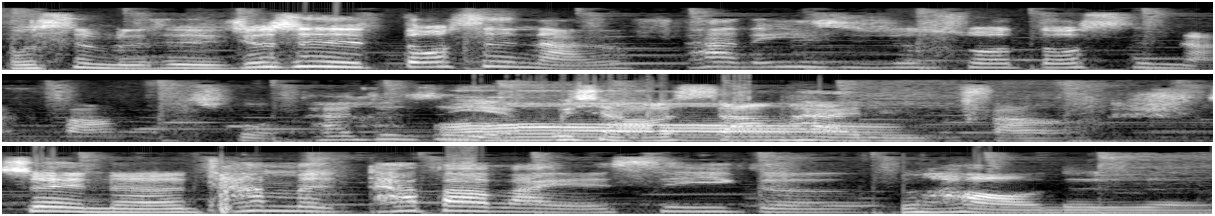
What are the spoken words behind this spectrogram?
不是不是，就是都是男，他的意思就是说都是男方的错，他就是也不想要伤害女方，所以呢，他们他爸爸也是一个很好的人，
